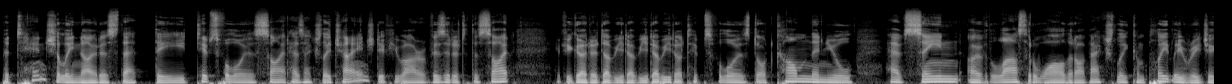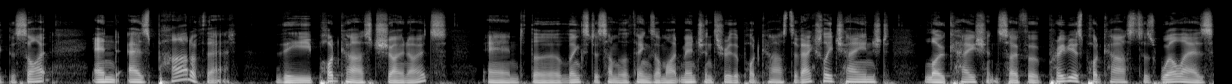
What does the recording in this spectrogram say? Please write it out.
potentially notice that the Tips for Lawyers site has actually changed. If you are a visitor to the site, if you go to www.tipsforlawyers.com, then you'll have seen over the last little while that I've actually completely rejigged the site. And as part of that, the podcast show notes and the links to some of the things I might mention through the podcast have actually changed location. So for previous podcasts as well as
